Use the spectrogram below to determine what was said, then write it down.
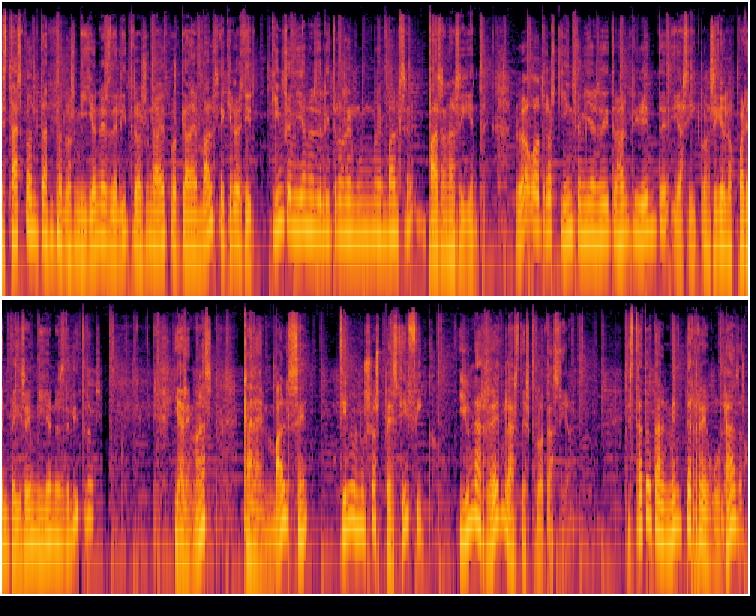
estás contando los millones de litros una vez por cada embalse. Quiero decir, 15 millones de litros en un embalse pasan al siguiente. Luego otros 15 millones de litros al siguiente y así consigues los 46 millones de litros. Y además, cada embalse tiene un uso específico y unas reglas de explotación. Está totalmente regulado.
